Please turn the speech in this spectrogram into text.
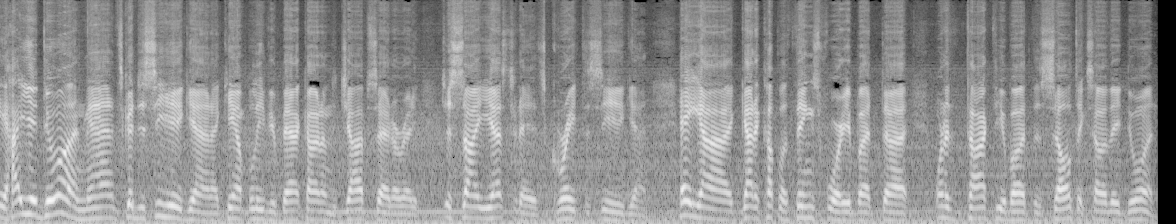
Hey, how you doing, man? It's good to see you again. I can't believe you're back out on the job site already. Just saw you yesterday. It's great to see you again. Hey, uh, got a couple of things for you, but uh, wanted to talk to you about the Celtics. How are they doing?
